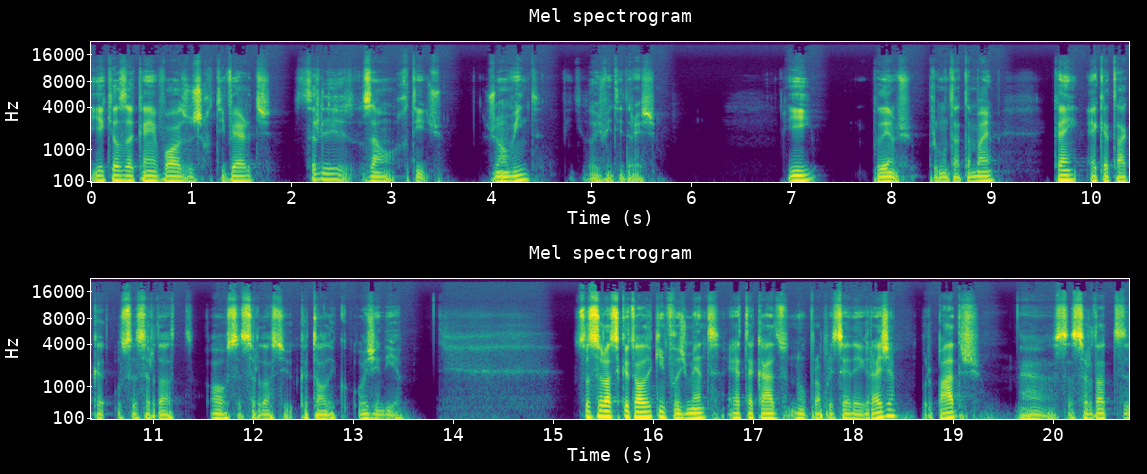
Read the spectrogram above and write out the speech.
e aqueles a quem vós os retiverdes, ser-lhes-ão retidos. João 20, 22, 23. E podemos perguntar também quem é que ataca o sacerdote ou o sacerdócio católico hoje em dia. O sacerdócio católico, infelizmente, é atacado no próprio seio da igreja por padres. O sacerdote,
